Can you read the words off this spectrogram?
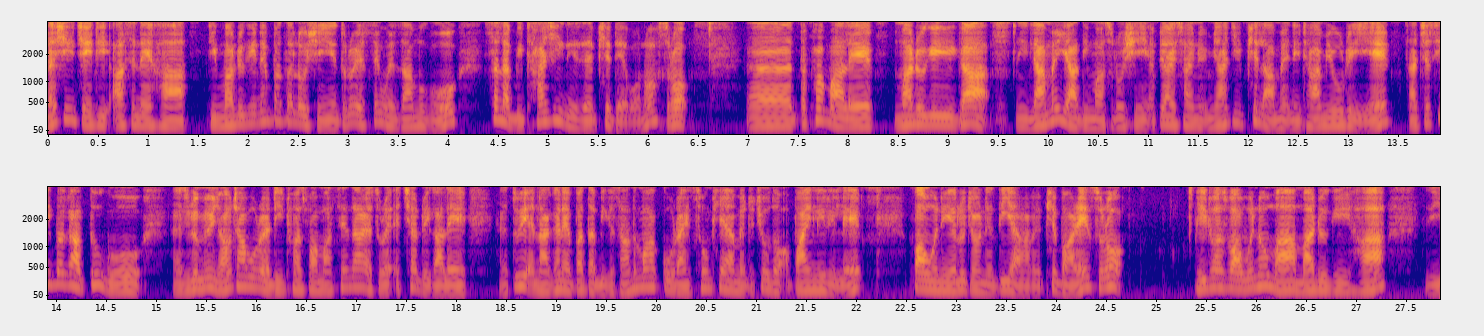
လက်ရှိအချိန်ထိ Arsenal ဟာဒီမာဒူဂီနဲ့ပတ်သက်လို့ရှိရင်တို့ရဲ့စိတ်ဝင်စားမှုကိုဆက်လက်ပြီးထားရှိနေစေဖြစ်တယ်ပေါ့နော်။ဆိုတော့ အဲတစ်ဖက်မှာလည်းမာဒူဂီကဒီလာမယ့်ရာသီမှာဆိုလို့ရှိရင်အပြိုင်ဆိုင်တွေအများကြီးဖြစ်လာမယ့်အနေအထားမျိုးတွေရယ်ဒါချက်စီဘက်ကသူ့ကိုဒီလိုမျိုးရောင်းချဖို့ရဒီ transfer မှာစဉ်းစားရဲဆိုတဲ့အချက်တွေကလည်းသူ့ရဲ့အနာဂတ်နဲ့ပတ်သက်ပြီးကစားသမားကိုယ်တိုင်ဆုံးဖြတ်ရမယ့်တချို့သောအပိုင်းလေးတွေလည်းပါဝင်နေရလို့ကျွန်တော်တို့သိရတာပဲဖြစ်ပါတယ်ဆိုတော့ ဒီ transfer window မှာမာဒူဂီဟာဒီ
